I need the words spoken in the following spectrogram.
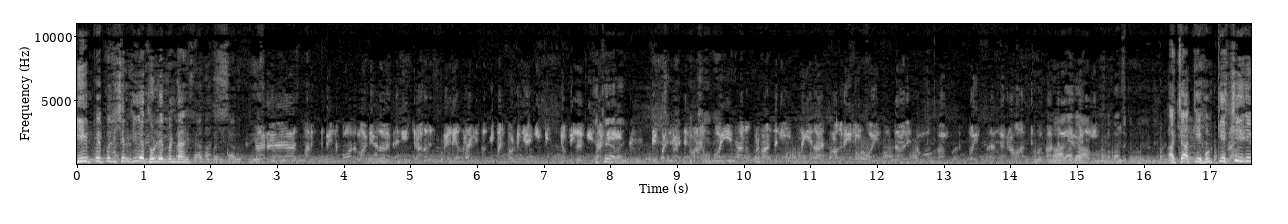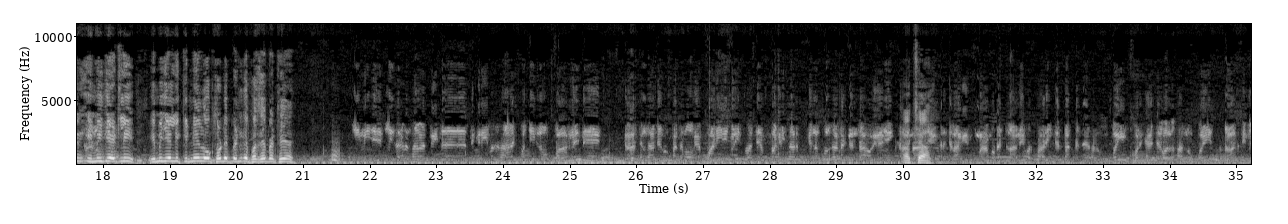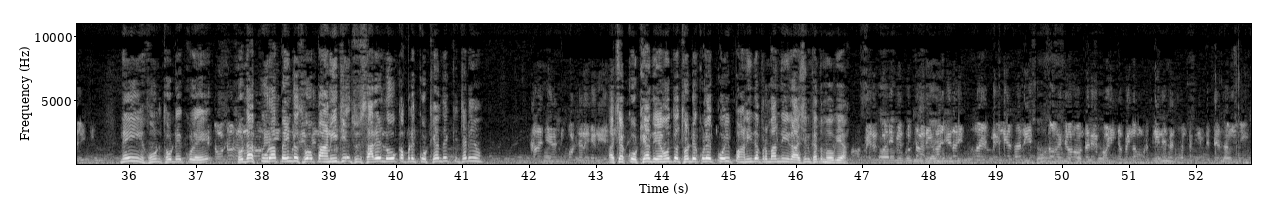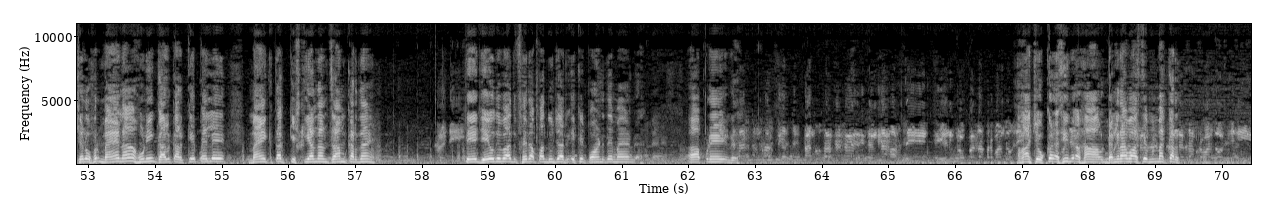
ਕੀ ਪੋਜੀਸ਼ਨ ਕੀ ਹੈ ਤੁਹਾਡੇ ਪਿੰਡਾਂ 'ਚ ਪਿੰਡ ਬਹੁਤ ਮਾੜੇ ਹਾਲਾਤ ਹੈ ਜੀ ਚਾਰ ਪਿੰਡਾਂ ਦਾ? ਜੀ ਤੁਸੀਂ ਪੰਜ ਟੁੱਟ ਗਏ ਜੀ ਚੁੱਕੀ ਲੱਗੀ ਕਿੱਥੇ ਆ ਰਾਜ? ਤੇ ਪ੍ਰਸ਼ਾਸਨ ਵੱਲੋਂ ਕੋਈ ਸਾਨੂੰ ਪ੍ਰਬੰਧ ਨਹੀਂ ਕੋਈ ਰਾਜ ਸਮਗਰੀ ਨਹੀਂ ਕੋਈ ਤਰ੍ਹਾਂ ਦੀ ਸਮੂਹ ਕੋਈ ਸੰਗਠਨ ਵਾਸਤੇ ਕੋਈ ਸਾਧਨ ਨਹੀਂ ਅੱਛਾ ਕੀ ਹੁਣ ਕਿਸ ਚੀਜ਼ ਇਮੀਡੀਏਟਲੀ ਇਮੀਡੀਏਟਲੀ ਕਿੰਨੇ ਲੋਕ ਤੁਹਾਡੇ ਪਿੰਡ ਦੇ ਫਸੇ ਬੈਠੇ ਆ? ਇਮੀਡੀਏਟਲੀ ਸਰ ਸਾਰਾ ਪਿੰਡ ਤਕਰੀਬਨ ਸਾਰੇ ਕੁਝ ਹੀ ਲੋਕ ਬਾਹਰ ਨੇ ਤੇ ਰਾਸ਼ਨ ਸਾਡੇ ਕੋਲ ਖਤਮ ਹੋ ਗਿਆ ਪਾਣੀ ਦੀ ਬੜੀ ਸਮੱਸਿਆ ਪਾਣੀ ਸਰ ਬਿਲਕੁਲ ਸਾਡਾ ਗੰਦਾ ਹੋ ਗਿਆ ਜੀ। ਅੱਛਾ। ਚਲਾ ਕੇ ਮਾਂ ਪਤਾ ਚਲਾਣੇ ਪਰ ਪਾਣੀ ਗੰਦਾ ਪੈਂਦਾ ਸਾਨੂੰ। ਕੋਈ ਪ੍ਰਸ਼ਾਸਨ ਵੱਲੋਂ ਸਾਨੂੰ ਕੋਈ ਸੁਧਾਰ ਨਹੀਂ ਮਿਲੀ ਜੀ। ਨਹੀਂ ਹੁਣ ਤੁਹਾਡੇ ਕੋਲੇ ਤੁਹਾਡਾ ਪੂਰਾ ਪਿੰਡ ਥੋ- ਪਾਣੀ 'ਚ ਤੁਸੀਂ ਸਾਰੇ ਲੋਕ ਆਪਣੇ ਕੋਠਿਆਂ ਤੇ ਚੜੇ ਹੋ? ਹਾਂਜੀ। ਅਸੀਂ ਅੱਛਾ ਕੋਠਿਆਂ ਦੇ ਹੋ ਤਾਂ ਤੁਹਾਡੇ ਕੋਲੇ ਕੋਈ ਪਾਣੀ ਦਾ ਪ੍ਰਬੰਧ ਨਹੀਂ ਰਾਸ਼ਨ ਖਤਮ ਹੋ ਗਿਆ। ਬਿਲਕੁਲ ਬਿਲਕੁਲ ਧਾਰੀਵਾਲ ਜਿਹੜਾ ਇੱਕ ਪਹਿਲੀਆਂ ਸਾਰੀਆਂ ਫੋਟੋ ਹਟਾਉਣ ਆਉਂਦਾ ਨੇ ਪਾਣੀ ਤੋਂ ਪਹਿਲਾਂ ਮੁੜ ਕੇ ਨੇ ਦਰਸ਼ਨ ਤਕਲੀਫ ਦਿੱਤੇ ਸਾਨੂੰ ਜੀ ਚਲੋ ਫਿਰ ਮੈਂ ਨਾ ਹੁਣੀ ਗੱਲ ਕਰਕੇ ਪਹਿਲੇ ਮੈਂ ਇੱਕ ਤਾਂ ਕਿਸ਼ਤੀਆਂ ਦਾ ਇੰਤਜ਼ਾਮ ਕਰਦਾ ਹਾਂ। ਹਾਂਜੀ। ਤੇ ਜੇ ਉਹਦੇ ਬਾਅਦ ਫਿਰ ਆਪਾਂ ਦੂਜਾ ਇੱਕ ਪੁਆਇੰਟ ਤੇ ਮੈਂ ਆਪਣੇ ਸਾਨੂੰ ਸਰ ਡੰਗਰਾਂ ਵਾਸਤੇ ਇਹ ਚੌਕਰ ਦਾ ਪ੍ਰਬੰਧ ਹੋ ਗਿਆ ਹਾਂ ਚੋਕਰ ਅਸੀਂ ਹਾਂ ਡੰਗਰਾਂ ਵਾਸਤੇ ਮੈਂ ਕਰ ਦਾ ਪ੍ਰਬੰਧ ਹੋ ਗਿਆ ਜੀ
